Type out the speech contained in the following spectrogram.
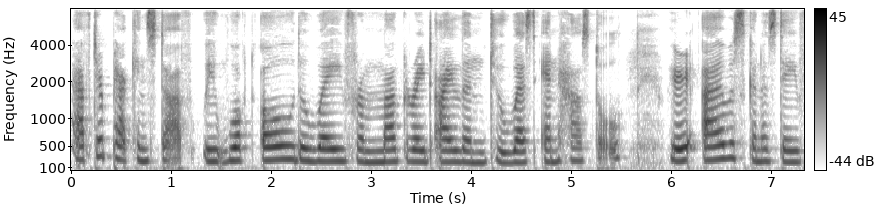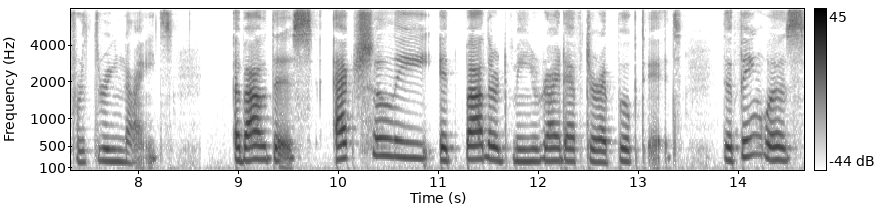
After packing stuff, we walked all the way from Margaret Island to West End Hostel, where I was gonna stay for three nights about this. Actually, it bothered me right after I booked it. The thing was,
